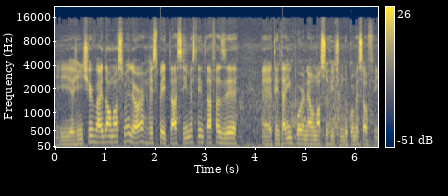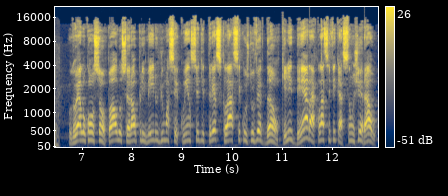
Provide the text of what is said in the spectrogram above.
e a gente vai dar o nosso melhor, respeitar sim, mas tentar fazer, é, tentar impor né, o nosso ritmo do começo ao fim. O duelo com o São Paulo será o primeiro de uma sequência de três clássicos do Verdão, que lidera a classificação geral,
